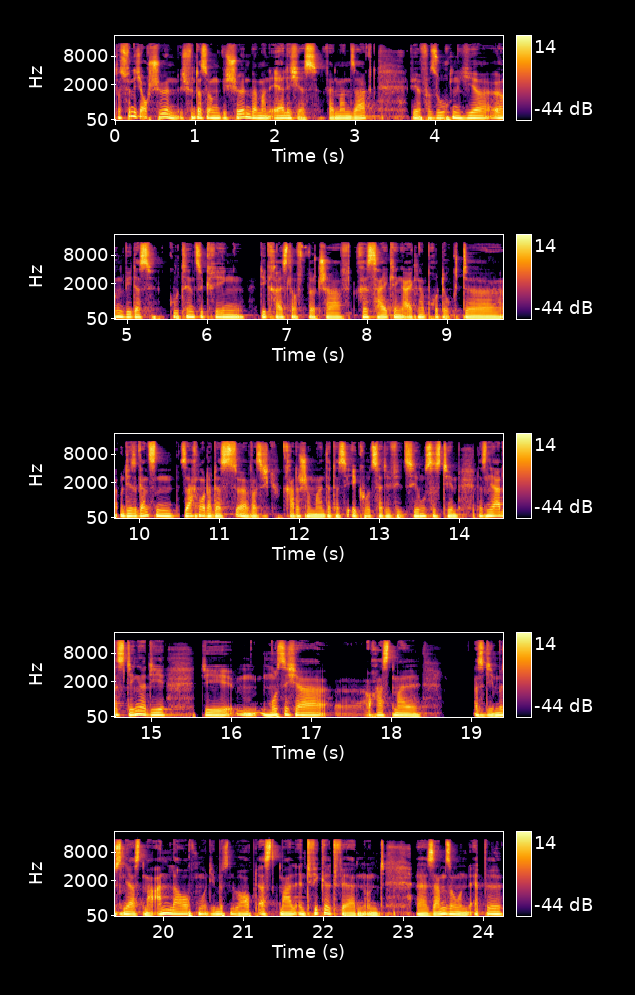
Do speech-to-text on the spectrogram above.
Das finde ich auch schön. Ich finde das irgendwie schön, wenn man ehrlich ist, wenn man sagt, wir versuchen hier irgendwie das gut hinzukriegen, die Kreislaufwirtschaft, Recycling eigener Produkte und diese ganzen Sachen oder das, äh, was ich gerade schon meinte, das Eco-Zertifizierungssystem. Das sind ja alles Dinge, die, die muss ich ja auch erstmal also die müssen ja erstmal anlaufen und die müssen überhaupt erstmal entwickelt werden. Und äh, Samsung und Apple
